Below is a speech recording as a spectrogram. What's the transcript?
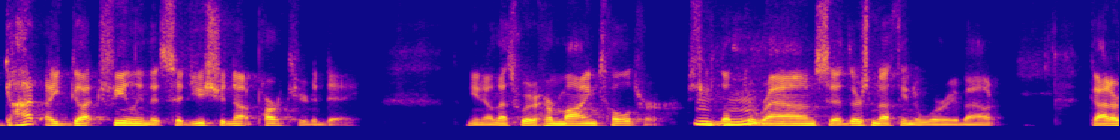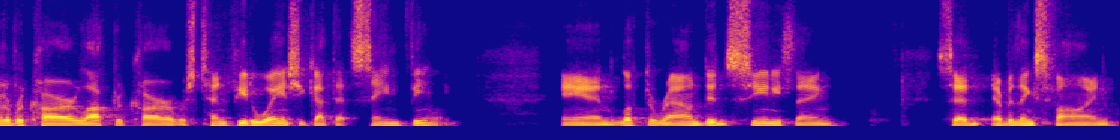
got a gut feeling that said you should not park here today. You know that's what her mind told her. She mm-hmm. looked around said there's nothing to worry about. Got out of her car locked her car was 10 feet away and she got that same feeling. And looked around didn't see anything said everything's fine.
